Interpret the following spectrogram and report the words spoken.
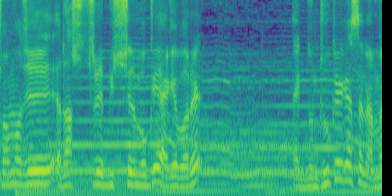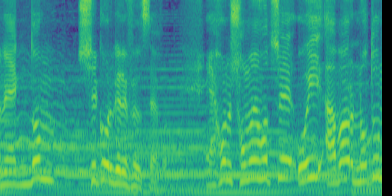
সমাজে, রাষ্ট্রে, বিশ্বের মুখে একেবারে একদম ঢুকে গেছে না মানে একদম শেকড় গেড়ে ফেলছে এখন। এখন সময় হচ্ছে ওই আবার নতুন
